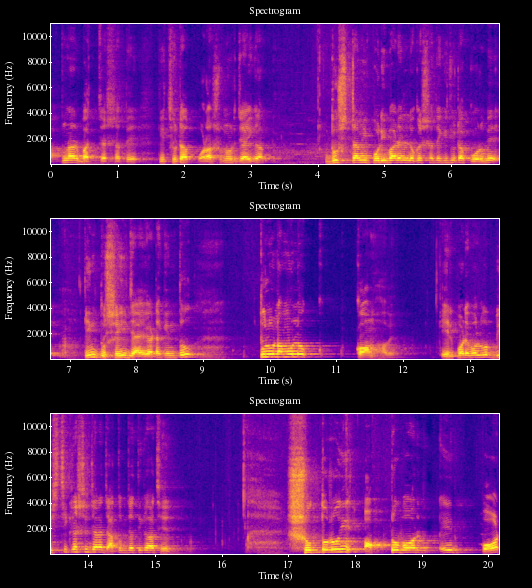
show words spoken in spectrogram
আপনার বাচ্চার সাথে কিছুটা পড়াশুনোর জায়গা, দুষ্টামি পরিবারের লোকের সাথে কিছুটা করবে, কিন্তু সেই জায়গাটা কিন্তু তুলনামূলক কম হবে। এরপরে বলব, বৃশ্চিক রাশির যারা জাতক জাতিকা আছে, সতেরোই অক্টোবর এর পর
